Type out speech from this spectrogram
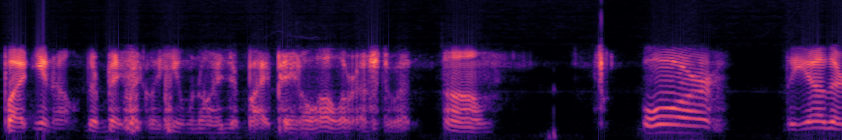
But, you know, they're basically humanoid, they're bipedal, all the rest of it. Um, or the other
